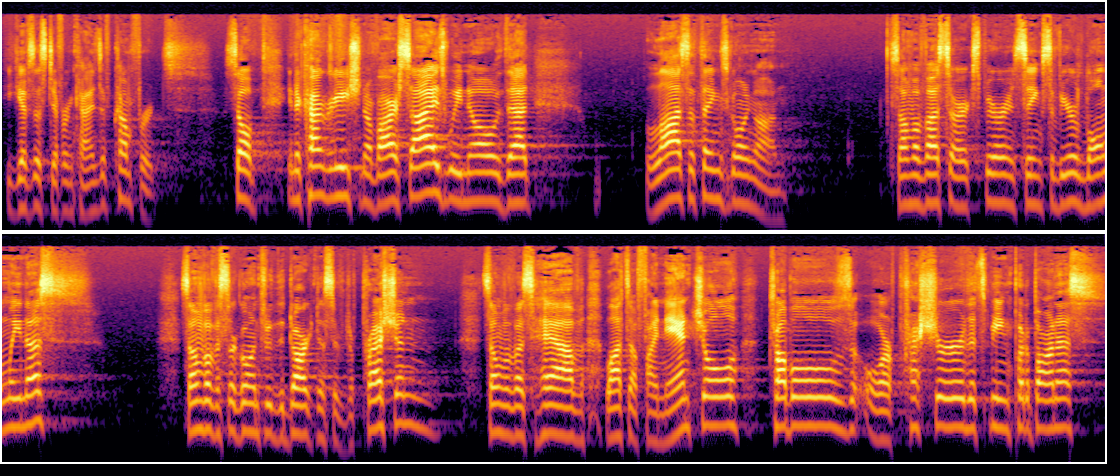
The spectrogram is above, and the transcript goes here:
He gives us different kinds of comforts. So, in a congregation of our size, we know that lots of things going on. Some of us are experiencing severe loneliness. Some of us are going through the darkness of depression. Some of us have lots of financial troubles or pressure that's being put upon us.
